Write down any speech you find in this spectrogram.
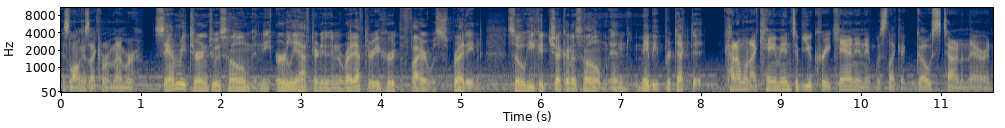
as long as I can remember. Sam returned to his home in the early afternoon right after he heard the fire was spreading, so he could check on his home and maybe protect it kind of when I came into Butte Creek Canyon, it was like a ghost town in there. And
